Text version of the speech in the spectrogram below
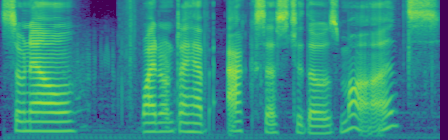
So now, why don't I have access to those mods?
